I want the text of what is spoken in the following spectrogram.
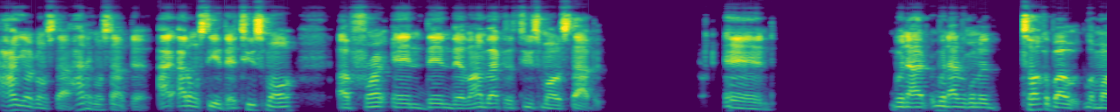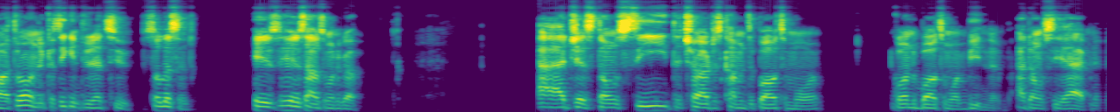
How y'all gonna stop? How they gonna stop that? I, I don't see it. They're too small up front, and then their linebackers are too small to stop it. And we're not we're not gonna talk about Lamar throwing it because he can do that too. So listen, here's here's how it's gonna go. I just don't see the Chargers coming to Baltimore, going to Baltimore and beating them. I don't see it happening.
